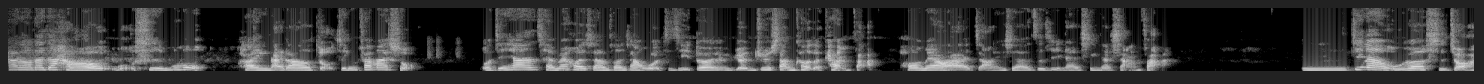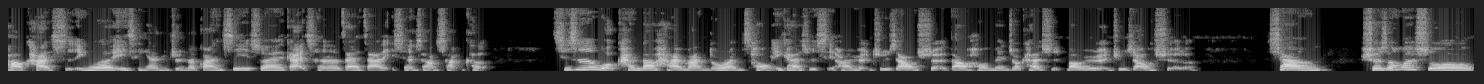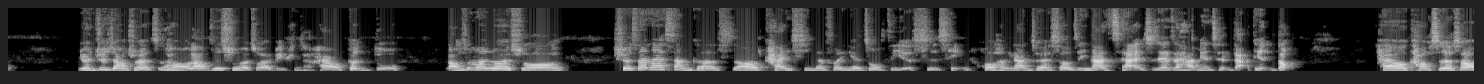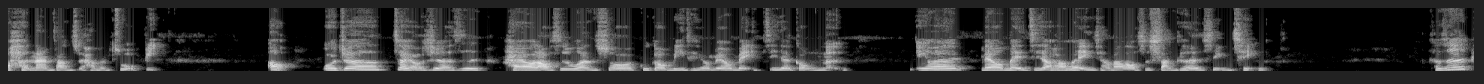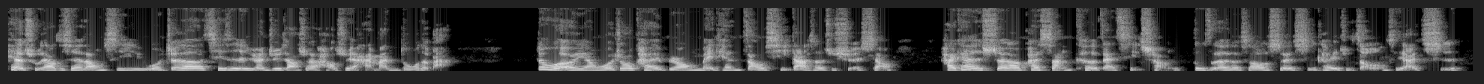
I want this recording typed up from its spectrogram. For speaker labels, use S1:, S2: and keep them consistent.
S1: Hello，大家好，我是木木，欢迎来到酒精贩卖所。我今天前面会先分享我自己对原剧上课的看法，后面要来讲一些自己内心的想法。嗯，今年五月十九号开始，因为疫情严峻的关系，所以改成了在家里线上上课。其实我看到还蛮多人从一开始喜欢远距教学，到后面就开始抱怨远距教学了。像学生会说，远距教学之后，老师出的作业比平常还要更多。老师们就会说，学生在上课的时候开心的分页做自己的事情，或很干脆手机拿起来直接在他面前打电动。还有考试的时候很难防止他们作弊。哦，我觉得最有趣的是，还有老师问说，Google Meet 有没有美肌的功能？因为没有美肌的话，会影响到老师上课的心情。可是撇除掉这些东西，我觉得其实远距教学的好处也还蛮多的吧。对我而言，我就可以不用每天早起搭车去学校，还可以睡到快上课再起床。肚子饿的时候，随时可以去找东西来吃，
